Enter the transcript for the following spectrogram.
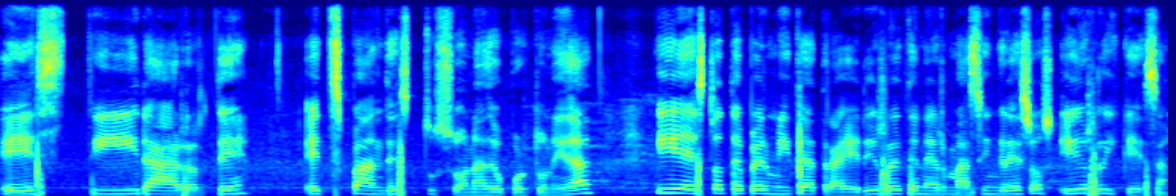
estirarte, expandes tu zona de oportunidad y esto te permite atraer y retener más ingresos y riqueza.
